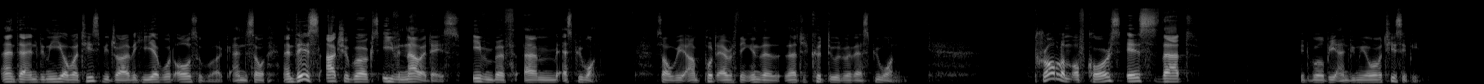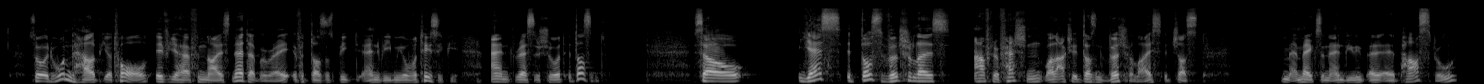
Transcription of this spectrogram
and the NVMe over TCP driver here would also work. And so, and this actually works even nowadays, even with um, SP1. So we um, put everything in there that you could do it with SP1. Problem, of course, is that it will be NVMe over TCP. So it wouldn't help you at all if you have a nice NetApp array if it doesn't speak NVMe over TCP. And rest assured, it doesn't. So yes, it does virtualize after a fashion. Well, actually, it doesn't virtualize. It just makes an NVMe uh, pass-through,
